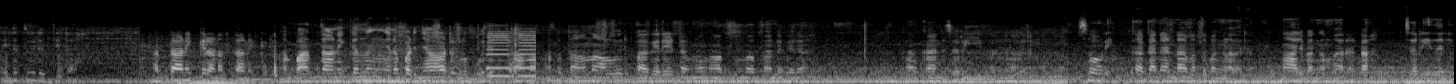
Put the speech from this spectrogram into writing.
വെയിലത്തൂരെത്തിട്ടാ. അത്താണിക്കലാണ് അത്താണിക്കൽ. അപ്പൊ അത്താണിക്കന്ന് ഇങ്ങനെ പടിഞ്ഞാട്ടുകൾ പോലെ അപ്പൊ താന്നാൾ ഒരു പകരമായിട്ട് നമ്മൾ നാത്തും താത്താന്റെ പേരാ. കാക്കാന്റെ ചെറിയ പെങ്ങളെ വരാം സോറി കാക്കാന്റെ രണ്ടാമത്തെ പെങ്ങളെ വരാം നാല് പെങ്ങന്മാരാട്ടാ ചെറിയതല്ല.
